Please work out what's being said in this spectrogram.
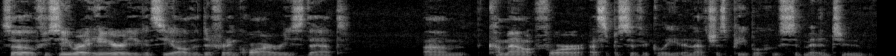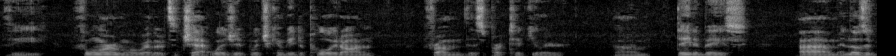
So if you see right here, you can see all the different inquiries that um, come out for a specific lead. And that's just people who submit into the form or whether it's a chat widget, which can be deployed on from this particular um, database. Um, and those are,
